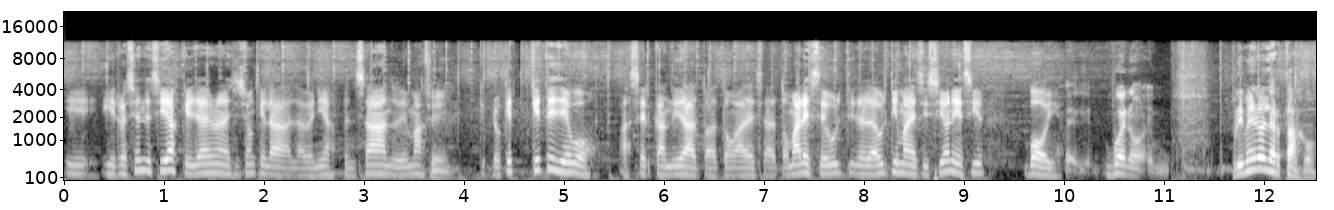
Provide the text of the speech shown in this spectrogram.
Y, recién decías que ya era una decisión que la, venías pensando y demás. Sí. ¿Pero qué, te llevó a ser candidato, a, tomar, a tomar ese la última decisión y decir, voy? Eh, bueno, primero el hartazgo.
